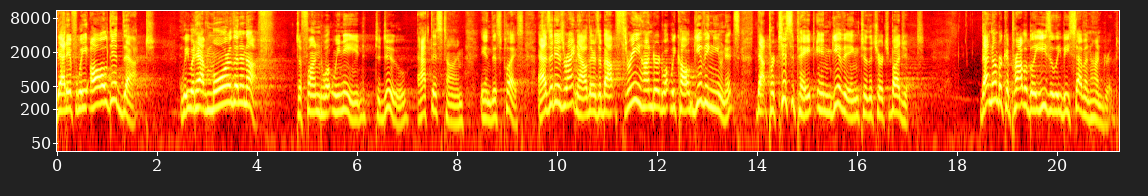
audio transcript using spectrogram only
that if we all did that, we would have more than enough to fund what we need to do at this time in this place. As it is right now, there's about 300 what we call giving units that participate in giving to the church budget. That number could probably easily be 700.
